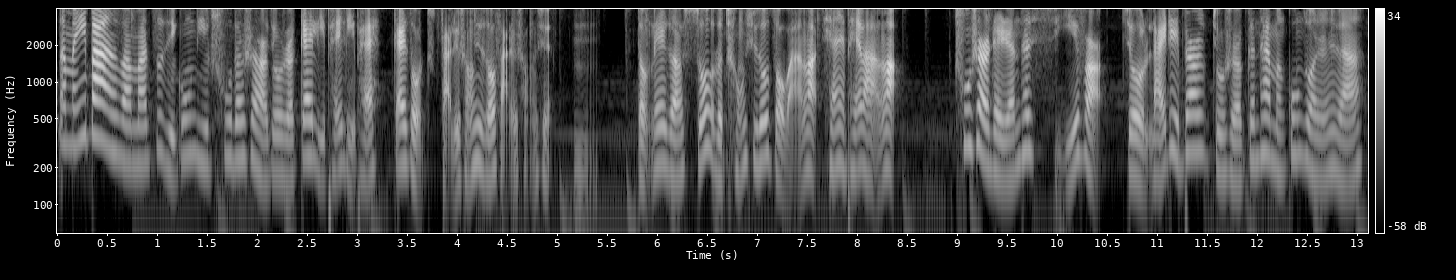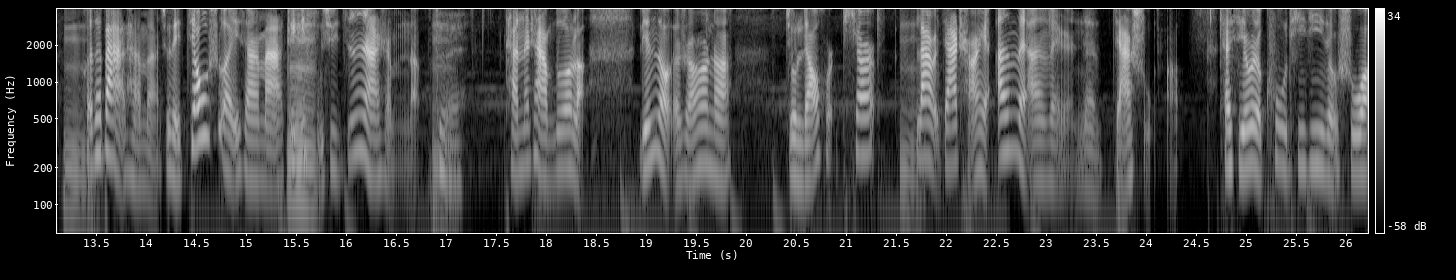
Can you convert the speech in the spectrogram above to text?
那没办法嘛，自己工地出的事儿，就是该理赔理赔，该走法律程序走法律程序。嗯等这个所有的程序都走完了，钱也赔完了，出事儿这人他媳妇儿就来这边，就是跟他们工作人员嗯和他爸他们就得交涉一下嘛，给你嗯抚恤金啊什么的。嗯对，谈的差不多了，临走的时候呢，就聊会儿天儿，嗯拉会儿家常，也安慰安慰人家家属嘛。他媳妇儿就哭哭啼啼就说：“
